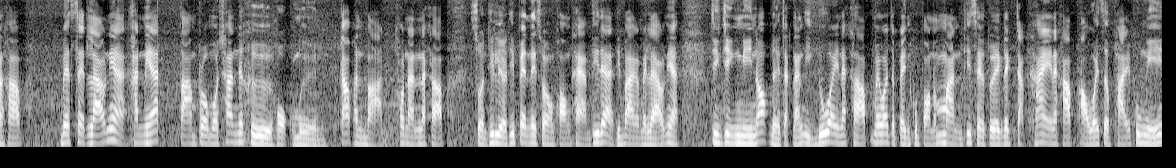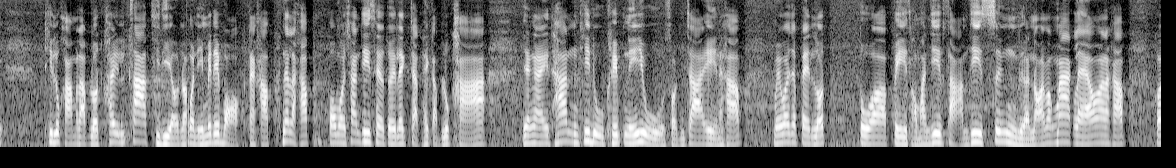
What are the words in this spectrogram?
นะครับ เบ็ดเสร็จแล้วเนี่ยคันนี้ตามโปรโมชั่นก็คือ 69,000 บาทเท่านั้นนะครับ ส่วนที่เหลือที่เป็นในส่วนของของแถมที่ได้อธิบายกันไปแล้วเนี่ยจริง ๆ มีนอกเหนือจากนั้นอีกด้วยนะครับ ไม่ว่าจะเป็นคูปองน้ำมันที่เซลล์ตัวเล็กๆจัดให้นะครับ เอาไว้เซอร์ไพรส์พรุ่งนี้ที่ลูกค้ามารับรถค่อยทราบทีเดียวเนาะวันนี้ไม่ได้บอกนะครับนั่นแหละครับโปรโมชั่นที่เซลล์ตัวเล็กจัดให้กับลูกค้า ยังไงท่านที่ดูคลิปนี้อยู่สนใจนะครับ ไม่ว่าจะเป็นรถตัวปี 2023 ที่ซึ่งเหลือน้อยมากๆแล้วนะครับ ก็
